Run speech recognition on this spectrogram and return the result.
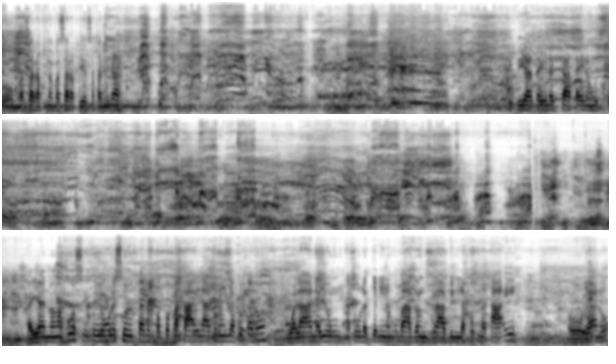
Oh masarap na masarap yan sa kanila. Ito yata yung nagtatay ng husto eh. Yan oh Ayan mga boss, ito yung resulta ng pagpapakain natin ng Yakult ano. Wala na yung katulad kaninang umagang grabing lakot na tae. Oh, yan oh,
